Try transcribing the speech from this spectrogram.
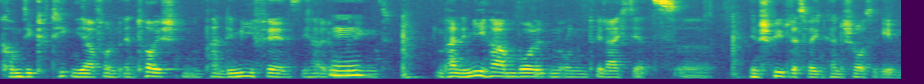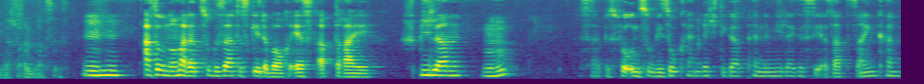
kommen die Kritiken ja von enttäuschten Pandemie-Fans, die halt unbedingt eine Pandemie haben wollten und vielleicht jetzt äh, dem Spiel deswegen keine Chance geben, was anders ist. Also nochmal dazu gesagt, es geht aber auch erst ab drei Spielern. Deshalb ist für uns sowieso kein richtiger Pandemie Legacy Ersatz sein kann.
